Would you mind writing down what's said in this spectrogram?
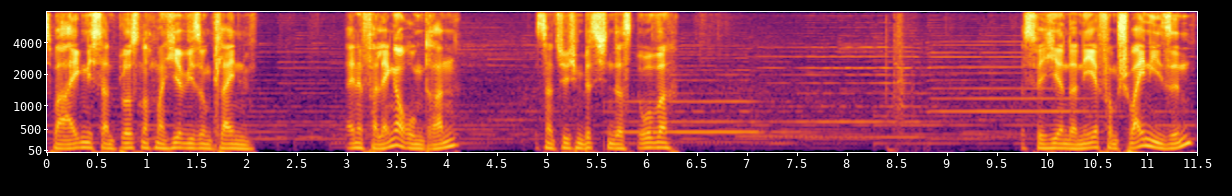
Und zwar eigentlich dann bloß nochmal hier wie so ein kleinen, kleine Verlängerung dran. Ist natürlich ein bisschen das Doofe. Dass wir hier in der Nähe vom Schweini sind.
